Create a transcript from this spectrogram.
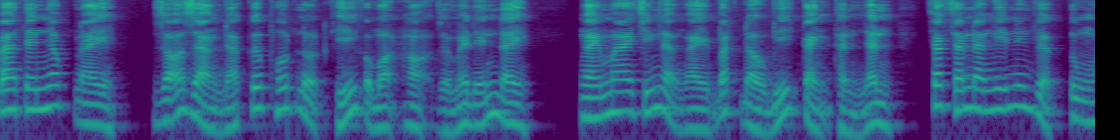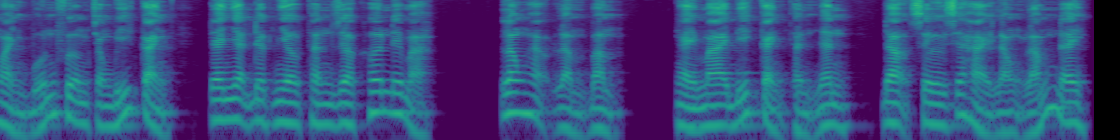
Ba tên nhóc này rõ ràng đã cướp hốt nộn khí của bọn họ rồi mới đến đây. Ngày mai chính là ngày bắt đầu bí cảnh thần nhân, chắc chắn đang nghĩ đến việc tung hoành bốn phương trong bí cảnh để nhận được nhiều thần dược hơn đấy mà. Long Hạo lẩm bẩm, ngày mai bí cảnh thần nhân, đạo sư sẽ hài lòng lắm đây.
